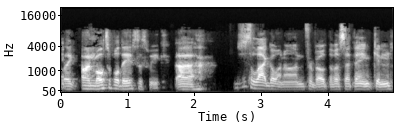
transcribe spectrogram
like on multiple days this week. Uh, There's just a lot going on for both of us, I think, and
